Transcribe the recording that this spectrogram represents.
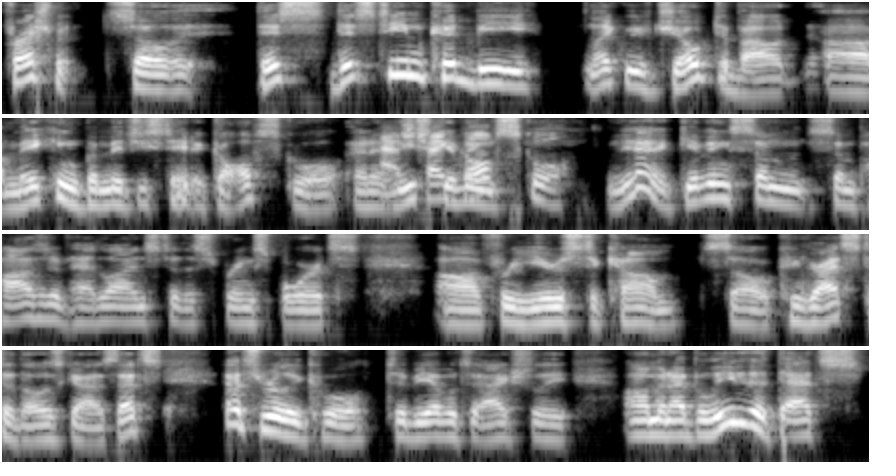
freshman. So this this team could be like we've joked about uh, making Bemidji State a golf school and at Hashtag least giving golf school. Yeah, giving some some positive headlines to the spring sports uh, for years to come. So congrats to those guys. That's that's really cool to be able to actually um and I believe that that's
